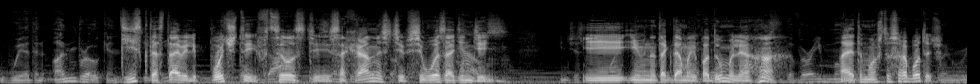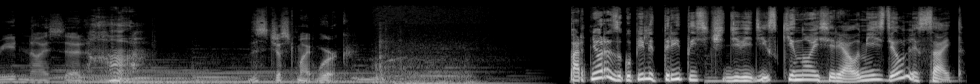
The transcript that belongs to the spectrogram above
Диск доставили почтой в целости и сохранности всего за один день. И именно тогда мы и подумали, ага, а это может и сработать. Партнеры закупили 3000 DVD с кино и сериалами и сделали сайт.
